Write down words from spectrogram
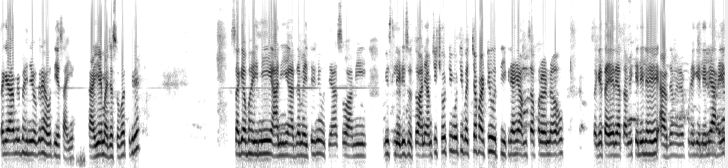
सगळ्या आम्ही बहिणी वगैरे आहोत. ये साई साई आहे माझ्यासोबत. तिकडे सगळ्या बहिणी आणि अर्ध्या मैत्रिणी होत्या सो आम्ही वीस लेडीज होतो. आणि आमची छोटी मोठी बच्चा पार्टी होती. इकडे आहे आमचा प्रणव. सगळे तयारी आता आम्ही केलेली आहे. अर्ध्या महिन्या पुढे गेलेले आहेत.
